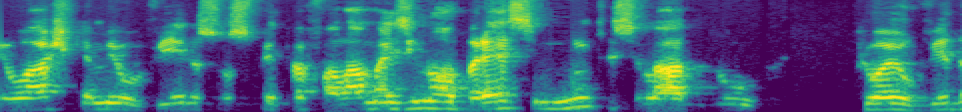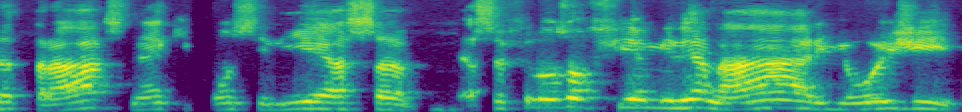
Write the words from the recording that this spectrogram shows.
eu acho que, a meu ver, eu sou suspeito para falar, mas enobrece muito esse lado do, que o Ayurveda traz, né? Que concilia essa, essa filosofia milenar e hoje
